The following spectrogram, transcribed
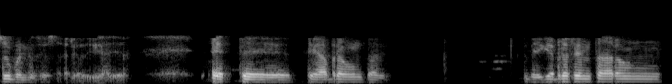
Súper necesario, diría yo. Este, te iba a preguntar, vi que presentaron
